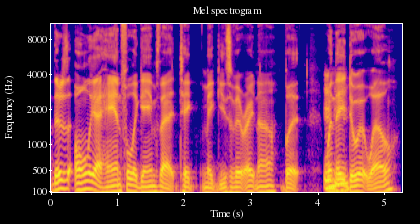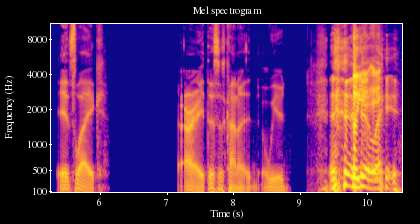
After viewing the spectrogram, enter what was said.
there's only a handful of games that take make use of it right now, but when they Mhm. do it well, it's like, all right, this is kind of weird. yeah, Like-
